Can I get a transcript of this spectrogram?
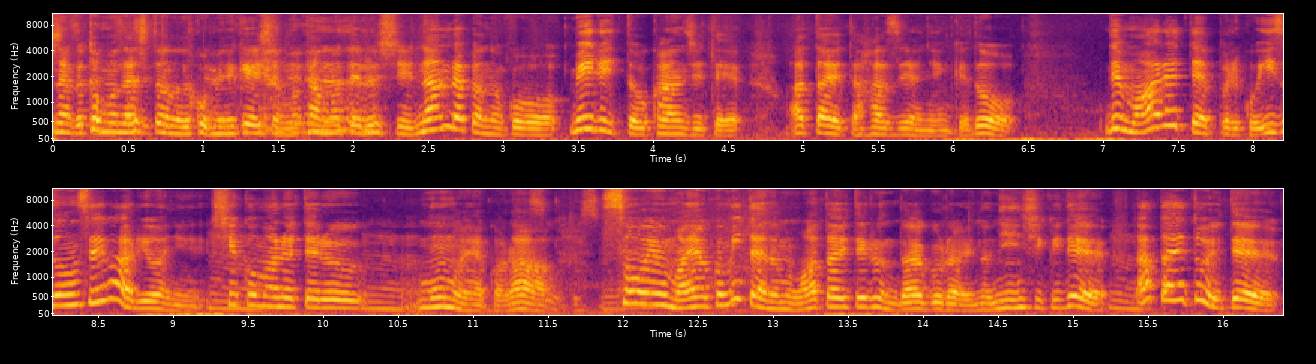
なんか友達とのコミュニケーションも保てるし何らかのこうメリットを感じて与えたはずやねんけどでもあれってやっぱりこう依存性があるように仕組まれてるものやから、そういう麻薬みたいなものを与えてるんだぐらいの認識で、うん。与えといて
